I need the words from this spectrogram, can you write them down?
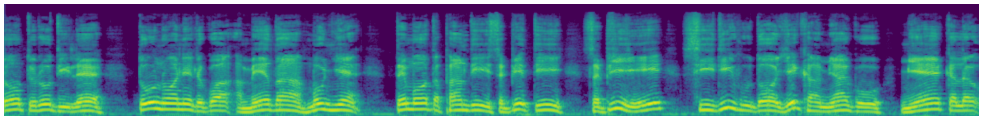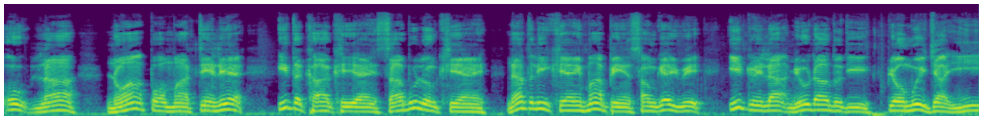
သောသူတို့သည်လည်းတိုးနွားနှင့်တကွ အမဲသား မုံညက်တင်မောတဖန်သည်စပစ်သည်စပစ်ရီစီဒီဟုသော ရိတ်ခါများကို မြဲကလအုပ်လာနွားအပေါ်မှတင်လျက်ဣတခါခရိုင် ဇာဘူးလုံခရိုင်နတ်တလိခရိုင်မှပင် ဆောင်ခဲ့၍ဣဒရေလအမျိုးသားတို့သည် ပျော်မွေ့ကြ၏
